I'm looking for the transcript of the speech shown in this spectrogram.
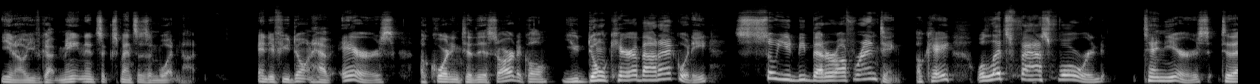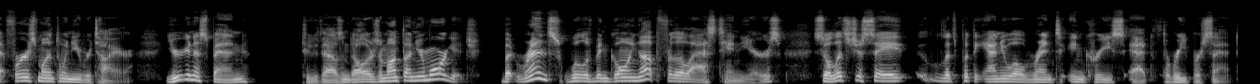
You know, you've got maintenance expenses and whatnot. And if you don't have heirs, according to this article, you don't care about equity, so you'd be better off renting. Okay. Well, let's fast forward 10 years to that first month when you retire. You're going to spend $2,000 a month on your mortgage. But rents will have been going up for the last 10 years. So let's just say, let's put the annual rent increase at 3%.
